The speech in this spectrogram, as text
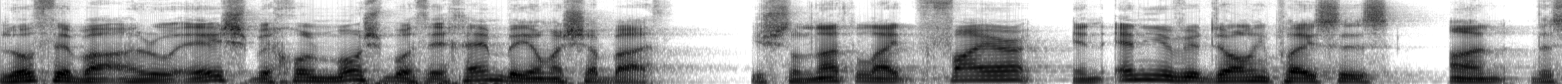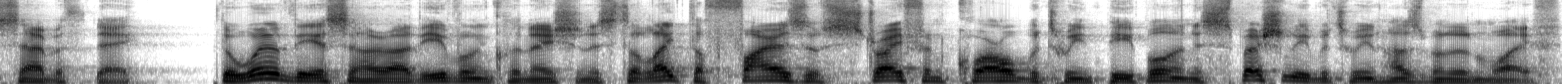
Lo teba'aru esh bechol moshbothechem beyom Shabbat. You shall not light fire in any of your dwelling places on the Sabbath day. The way of the Yeser Hara, the evil inclination, is to light the fires of strife and quarrel between people, and especially between husband and wife.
